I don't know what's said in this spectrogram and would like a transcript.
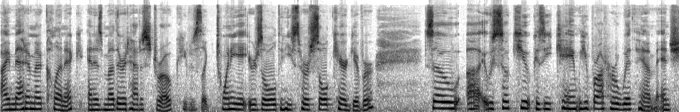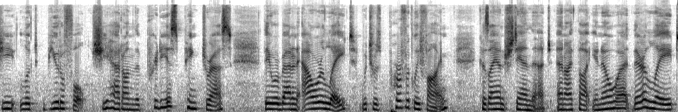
I met him at a clinic, and his mother had had a stroke. He was like 28 years old, and he's her sole caregiver. So uh, it was so cute because he came, he brought her with him, and she looked beautiful. She had on the prettiest pink dress. They were about an hour late, which was perfectly fine because I understand that. And I thought, you know what? They're late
